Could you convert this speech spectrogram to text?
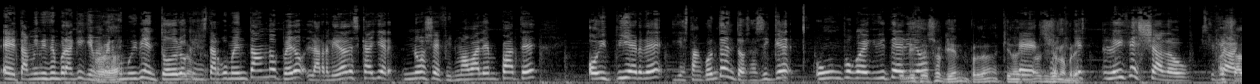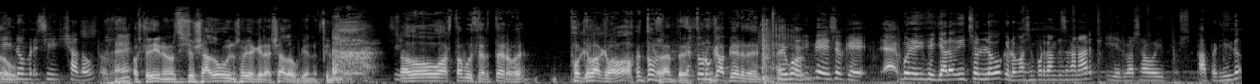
Eh, también dicen por aquí que me parece muy bien todo lo que se está argumentando, pero la realidad es que ayer no se firmaba el empate, hoy pierde y están contentos. Así que un poco de ¿Quién criterio. dice eso? ¿Quién? Perdona, ¿quién Eh, no has dicho el nombre? es- lo dice Shadow. Es que, Ah, claro, aquí hay Shadow. nombre, sí, Shadow. ¿Eh? Es que di, no has dicho Shadow y no sabía que era Shadow quien firma. Shadow está muy certero, ¿eh? Porque lo ha clavado. Entonces, Adelante. esto nunca pierde. Da igual. Dice eso que, eh, bueno, dice, ya lo ha dicho el Lobo, que lo más importante es ganar y el Barça hoy pues, ha perdido.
